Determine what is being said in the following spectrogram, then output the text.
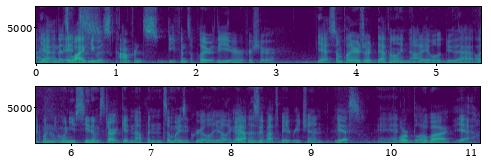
I Yeah, mean, that's why he was conference defensive player of the year. For sure. Yeah, some players are definitely not able to do that. Like when when you see them start getting up in somebody's grill, you're like, oh, Yeah. this is about to be a reach in. Yes. And or blow by. Yeah.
